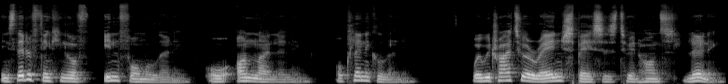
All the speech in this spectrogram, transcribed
Instead of thinking of informal learning, or online learning, or clinical learning, where we try to arrange spaces to enhance learning,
